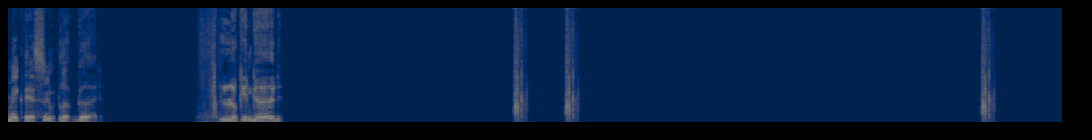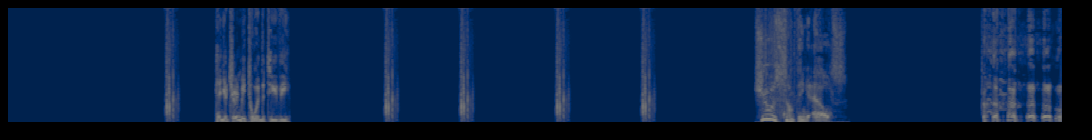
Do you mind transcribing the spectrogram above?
make this suit look good. Looking good. Can you turn me toward the TV? Choose something else.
